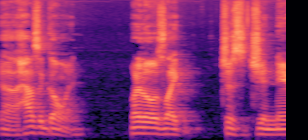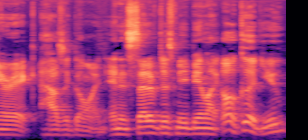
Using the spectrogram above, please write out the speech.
uh, how's it going? One of those like just generic, how's it going? And instead of just me being like, oh, good, you,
